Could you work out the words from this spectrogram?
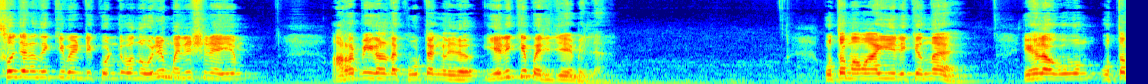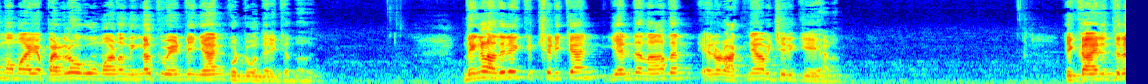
സ്വജനതയ്ക്ക് വേണ്ടി കൊണ്ടുവന്ന ഒരു മനുഷ്യനെയും അറബികളുടെ കൂട്ടങ്ങളിൽ എനിക്ക് പരിചയമില്ല. ഉത്തമമായിരിക്കുന്ന ഇഹലോകവും ഉത്തമമായ പരലോകവുമാണ് നിങ്ങൾക്ക് വേണ്ടി ഞാൻ കൊണ്ടുവന്നിരിക്കുന്നത്. നിങ്ങൾ അതിലേക്ക് ക്ഷണിക്കാൻ എന്റെ നാഥൻ എന്നോട് ആജ്ഞാപിച്ചിരിക്കുകയാണ്. ഇക്കാര്യത്തിൽ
